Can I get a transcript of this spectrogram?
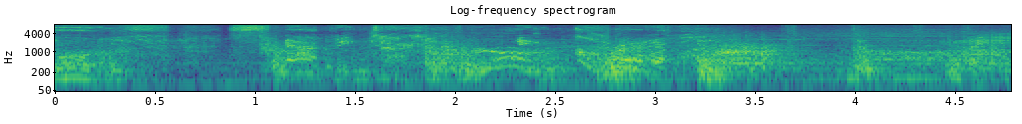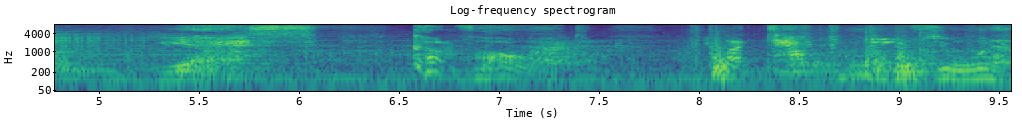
Wolf, snapping turtle, incredible. Yes, come forward. Attack me if you will.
